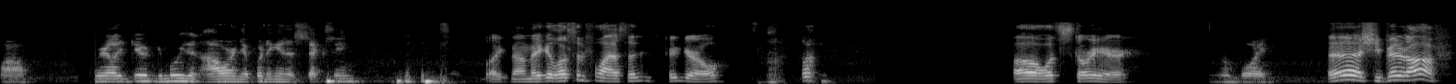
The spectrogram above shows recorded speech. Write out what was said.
Wow. Really, dude? Your movie's an hour and you're putting in a sex scene? Like now, make it less than flaccid. Good girl. Oh, what's the story here? Oh boy. Uh, she bit it off.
